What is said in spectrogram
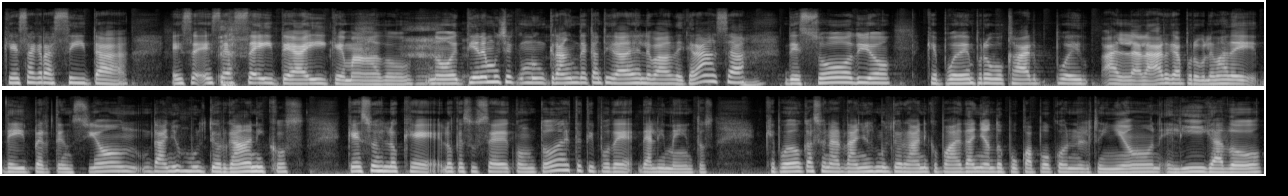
que esa grasita ese, ese aceite ahí quemado. No, tiene muchas grandes cantidades elevadas de grasa, de sodio, que pueden provocar, pues, a la larga problemas de, hipertensión, daños multiorgánicos, que eso es lo que, lo que sucede con todo este tipo de, alimentos que pueden ocasionar daños multiorgánicos, pueden dañando poco a poco en el riñón, el hígado,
